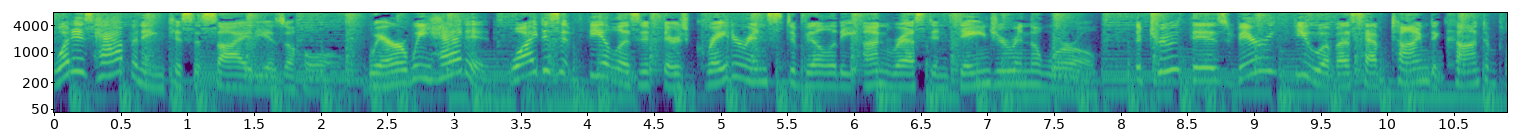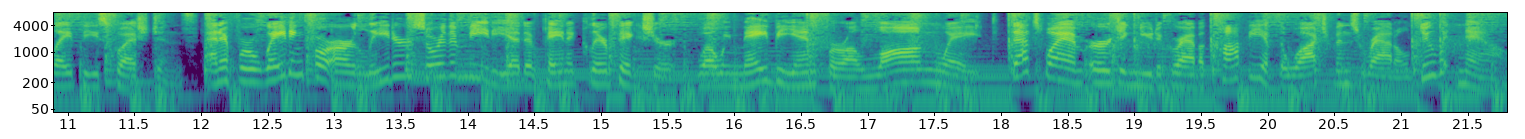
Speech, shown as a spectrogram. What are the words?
What is happening to society as a whole? Where are we headed? Why does it feel as if there's greater instability, unrest, and danger in the world? The truth is, very few of us have time to contemplate these questions. And if we're waiting for our leaders or the media to paint a clear picture, well, we may be in for a long wait. That's why I'm urging you to grab a copy of The Watchman rattle. Do it now.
